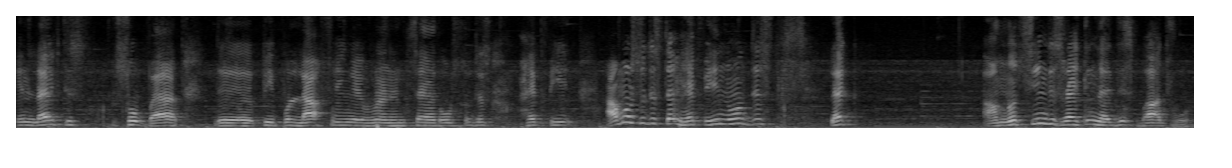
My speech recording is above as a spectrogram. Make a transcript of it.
in life this is so bad, the people laughing, everyone inside also just happy. I'm also this time happy. Not this like I'm not seeing this writing like this bad word.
